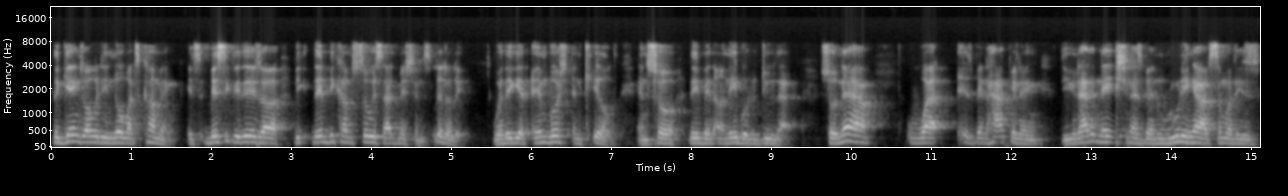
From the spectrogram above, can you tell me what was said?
the gangs already know what's coming. It's basically there's a they become suicide missions, literally, where they get ambushed and killed. And so they've been unable to do that. So now what has been happening, the United Nations has been rooting out some of these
